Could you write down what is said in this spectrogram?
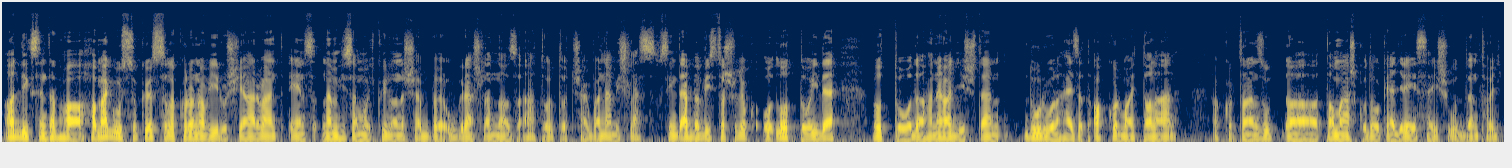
Addig szerintem, ha, ha megúsztuk össze a koronavírus járványt, én nem hiszem, hogy különösebb ugrás lenne az átoltottságban, nem is lesz. Szinte ebbe biztos vagyok, lottó ide, lottó oda, ha ne adj Isten, durvul a helyzet, akkor majd talán, akkor talán az, a tamáskodók egy része is úgy dönt, hogy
